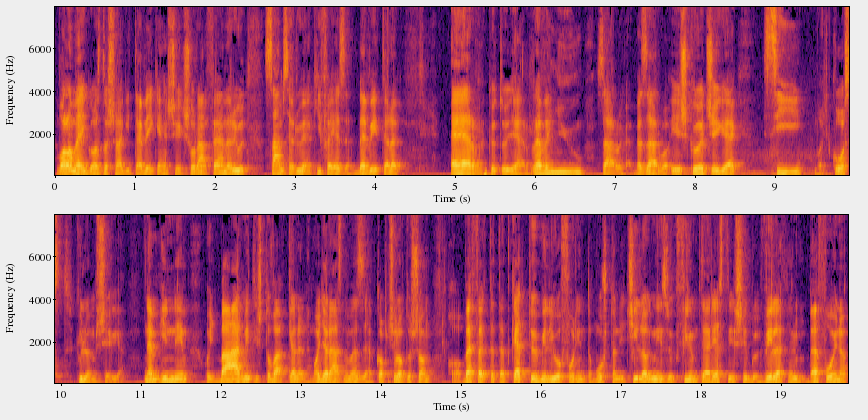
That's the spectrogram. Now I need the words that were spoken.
valamelyik gazdasági tevékenység során felmerült, számszerűen kifejezett bevételek, R kötőjel revenue, zárójel bezárva, és költségek C vagy cost különbsége. Nem hinném, hogy bármit is tovább kellene magyaráznom ezzel kapcsolatosan, ha a befektetett 2 millió forint a mostani csillagnézők film terjesztéséből véletlenül befolyna,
